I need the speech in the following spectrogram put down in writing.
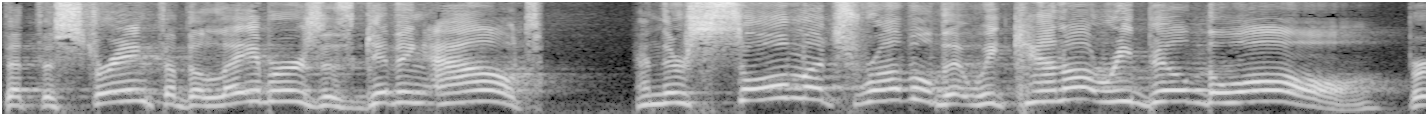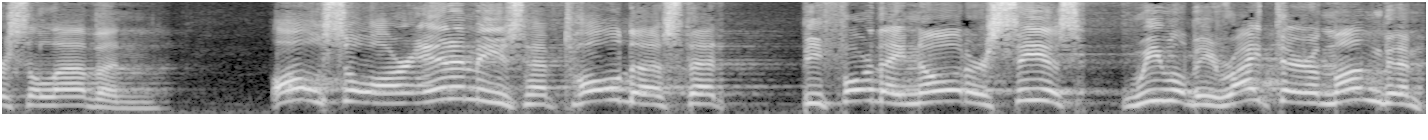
that the strength of the laborers is giving out and there's so much rubble that we cannot rebuild the wall. Verse 11. Also, our enemies have told us that before they know it or see us, we will be right there among them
